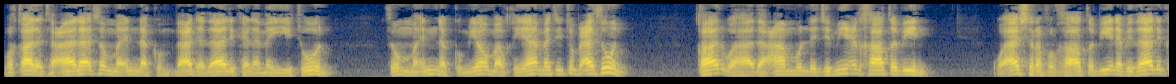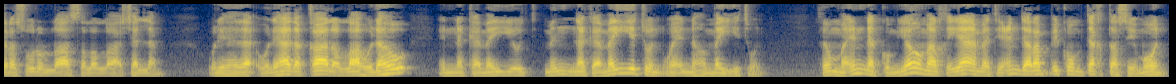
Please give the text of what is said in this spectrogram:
وقال تعالى ثم إنكم بعد ذلك لميتون. ثم إنكم يوم القيامة تبعثون. قال وهذا عام لجميع الخاطبين. وأشرف الخاطبين بذلك رسول الله صلى الله عليه وسلم. ولهذا, ولهذا قال الله له إنك ميت منك ميت وإنهم ميتون. ثم إنكم يوم القيامة عند ربكم تختصمون.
